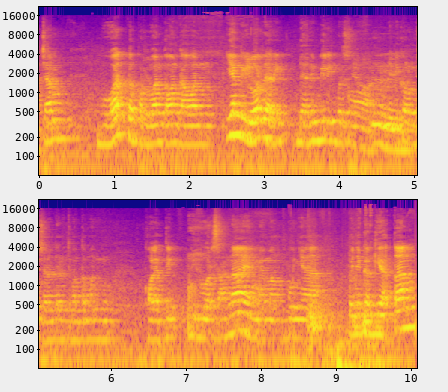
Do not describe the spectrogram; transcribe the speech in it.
macam buat keperluan kawan-kawan yang di luar dari dari bilik bersenyawa. Hmm. Jadi kalau misalnya dari teman-teman kolektif di luar sana yang memang punya punya kegiatan,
